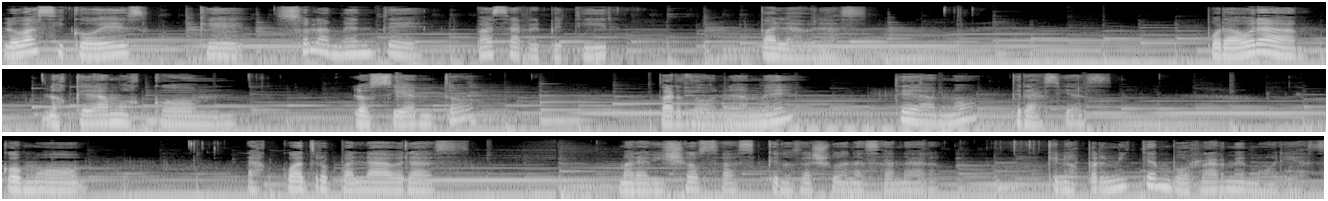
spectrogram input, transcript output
lo básico es que solamente vas a repetir palabras. Por ahora nos quedamos con lo siento, perdóname, te amo, gracias. Como las cuatro palabras maravillosas que nos ayudan a sanar, que nos permiten borrar memorias.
